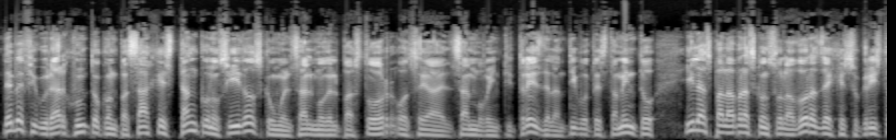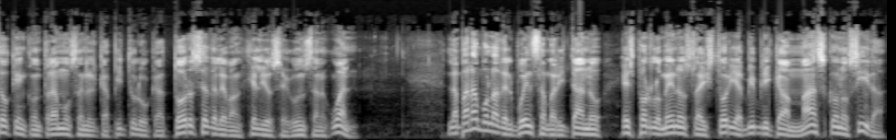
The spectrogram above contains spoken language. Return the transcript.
debe figurar junto con pasajes tan conocidos como el Salmo del Pastor, o sea, el Salmo 23 del Antiguo Testamento, y las palabras consoladoras de Jesucristo que encontramos en el capítulo 14 del Evangelio según San Juan. La parábola del buen samaritano es por lo menos la historia bíblica más conocida,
